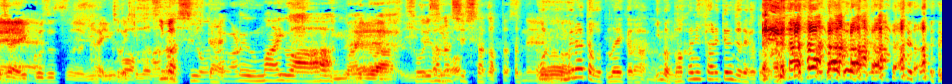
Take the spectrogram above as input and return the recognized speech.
ーじゃあ一個ずつ見に行きます。今。話の流れうまいわ。うまいわ。えーそういう話したかったですね。俺褒められたことないから今バカにされてるんじゃないかと思って。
